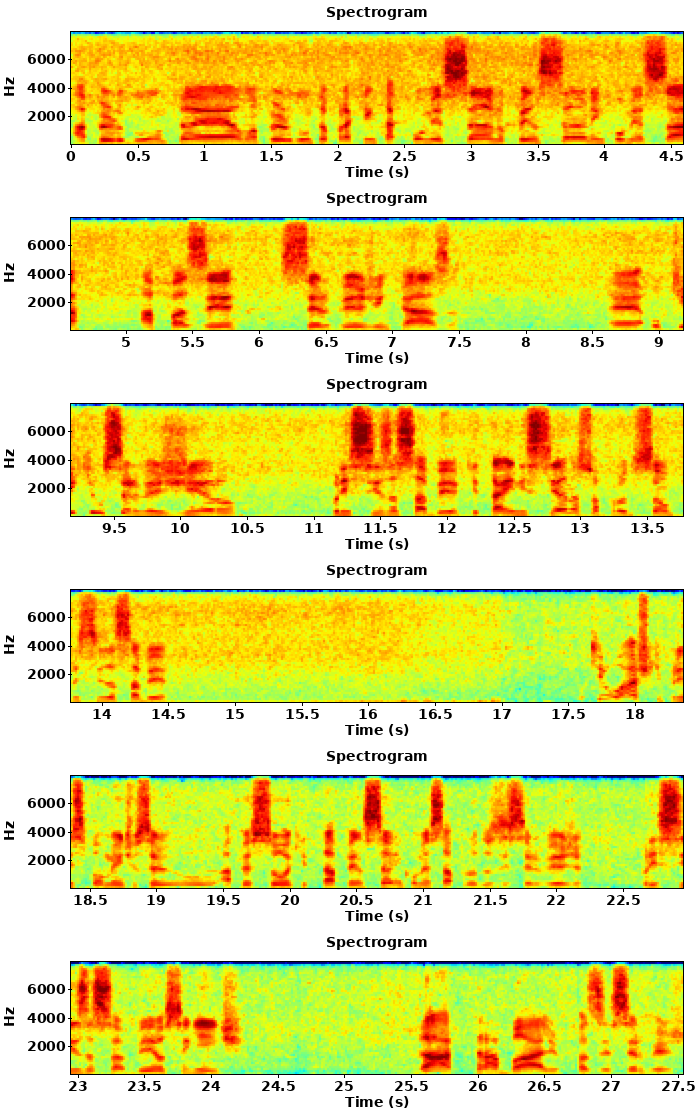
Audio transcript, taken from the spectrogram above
A pergunta é uma pergunta para quem está começando, pensando em começar a fazer cerveja em casa. É, o que, que um cervejeiro precisa saber, que está iniciando a sua produção precisa saber? O que eu acho que principalmente o, a pessoa que está pensando em começar a produzir cerveja precisa saber é o seguinte: dá trabalho fazer cerveja.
